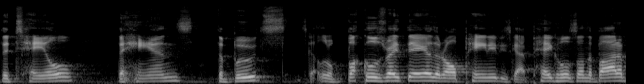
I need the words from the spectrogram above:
the tail, the hands, the boots, it's got little buckles right there. They're all painted. He's got peg holes on the bottom.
